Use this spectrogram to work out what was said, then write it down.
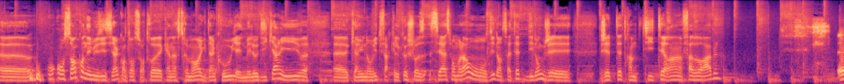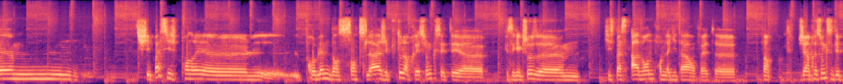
On, sent qu'on est musicien quand on se retrouve avec un instrument et que d'un coup, il y a une mélodie qui arrive, qui a une envie de faire quelque chose. C'est à ce moment-là où on se dit dans sa tête, dis donc, j'ai peut-être un petit terrain favorable? Euh, je sais pas si je prendrais euh, le problème dans ce sens-là. J'ai plutôt l'impression que c'était euh, que c'est quelque chose euh, qui se passe avant de prendre la guitare en fait. Enfin, j'ai l'impression que c'était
